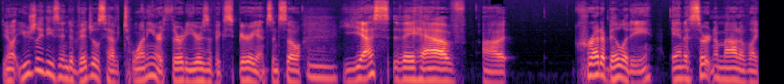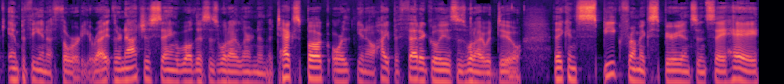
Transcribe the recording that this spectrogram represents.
You know, usually these individuals have 20 or 30 years of experience. And so, yes, they have. Uh, credibility and a certain amount of like empathy and authority, right? They're not just saying, well, this is what I learned in the textbook, or, you know, hypothetically, this is what I would do. They can speak from experience and say, hey,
